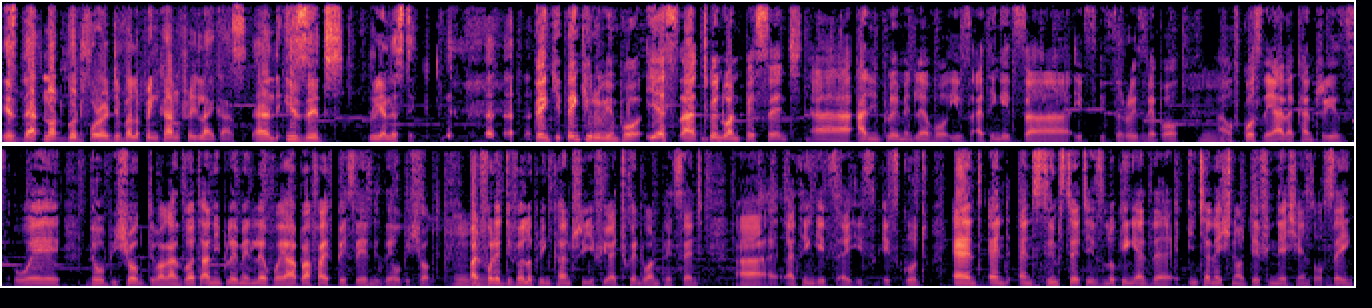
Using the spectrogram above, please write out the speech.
Is that not good for a developing country like us? And is it realistic? thank you thank you rivimpo yes uh, 21% uh, unemployment level is i think it's uh, it's, it's reasonable. Uh, of course there are other countries where they will be shocked kuti unemployment level yapa 5% they will be shocked. But for a developing country if you are 21% uh, i think it's, uh, it's it's good. And and and zimstat is looking at the international definitions of saying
